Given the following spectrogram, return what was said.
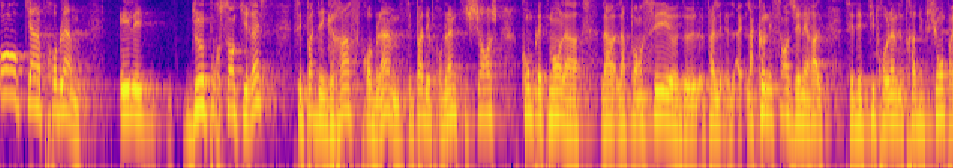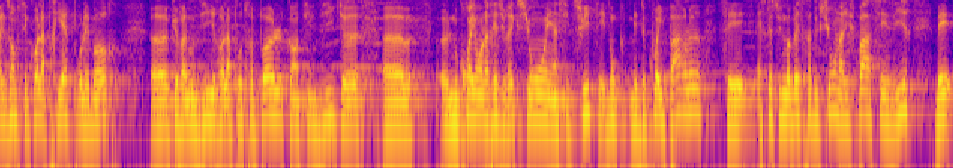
aucun problème. Et les 2% qui restent, ce pas des graves problèmes, ce pas des problèmes qui changent complètement la, pensée, euh, de, la connaissance générale. C'est des petits problèmes de traduction. Par exemple, c'est quoi la prière pour les morts? Euh, que va nous dire l'apôtre Paul quand il dit que euh, nous croyons à la résurrection et ainsi de suite. Et donc, mais de quoi il parle? C'est est-ce que c'est une mauvaise traduction? On n'arrive pas à saisir. Mais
